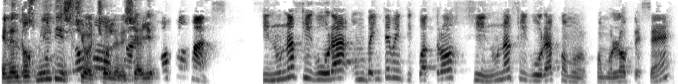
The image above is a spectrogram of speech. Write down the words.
En el 2018 le decía... Un poco más, sin una figura, un 2024 sin una figura como, como López, ¿eh?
